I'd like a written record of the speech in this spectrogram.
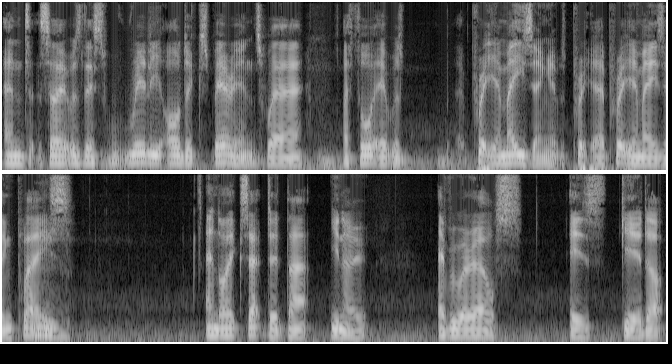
and so it was this really odd experience where I thought it was pretty amazing. It was pretty a pretty amazing place, and I accepted that you know everywhere else is geared up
